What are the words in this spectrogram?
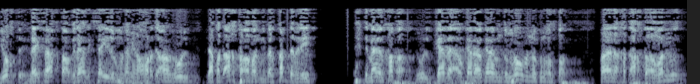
يخطئ. ليس يقطع بذلك. سيد المتهمين عمر رضي الله عنه يقول لقد أخطأ ظني بل قدم الإيه احتمال الخطأ. يقول كذا أو كذا وكذا من ضمنهم إنه يكون غلطان. قال لقد أخطأ ظني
